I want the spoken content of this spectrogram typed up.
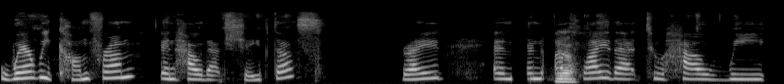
where we come from and how that shaped us, right? And and Yeah. apply that to how we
